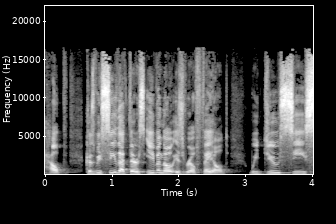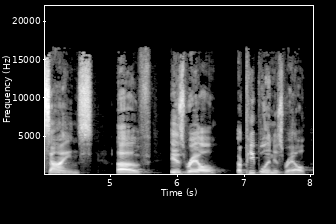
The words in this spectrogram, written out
help, because we see that there's, even though Israel failed, we do see signs of Israel, or people in Israel,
